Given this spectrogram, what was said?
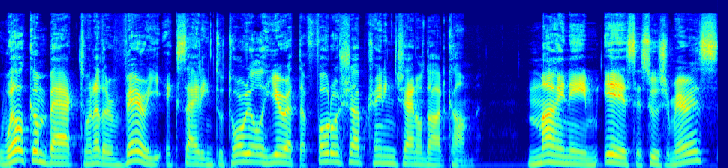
Welcome back to another very exciting tutorial here at the PhotoshopTrainingChannel.com. My name is Jesus Ramirez,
